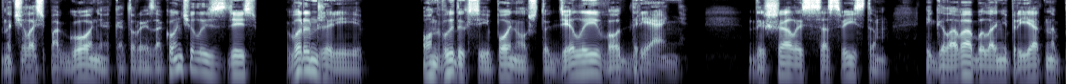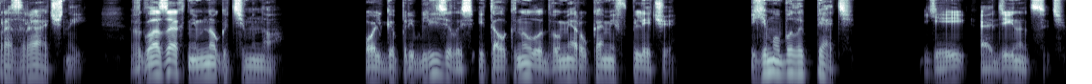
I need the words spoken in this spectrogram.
Началась погоня, которая закончилась здесь, в оранжерее. Он выдохся и понял, что дело его дрянь. Дышалось со свистом, и голова была неприятно прозрачной. В глазах немного темно. Ольга приблизилась и толкнула двумя руками в плечи. Ему было пять. Ей одиннадцать.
